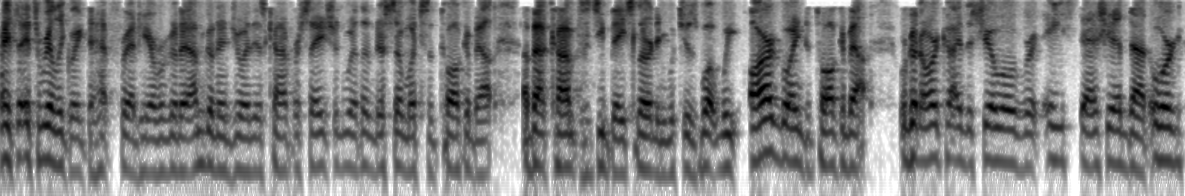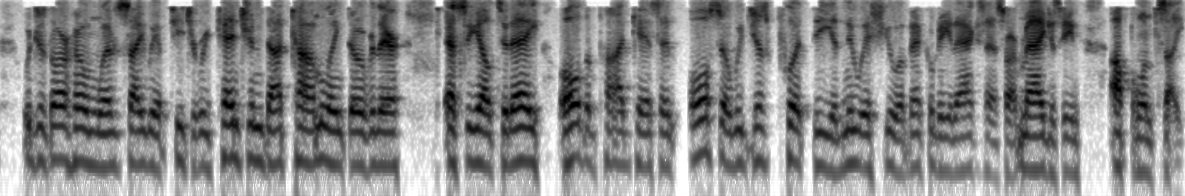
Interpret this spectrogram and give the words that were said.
it's it's really great to have Fred here. We're gonna I'm gonna enjoy this conversation with him. There's so much to talk about about competency based learning, which is what we are going to talk about. We're going to archive the show over at ace-ed.org, which is our home website. We have teacherretention.com linked over there. SEL Today, all the podcasts, and also we just put the new issue of Equity and Access, our magazine, up on site.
